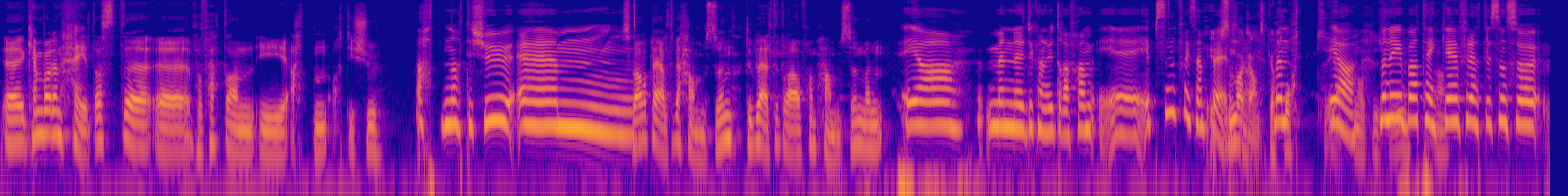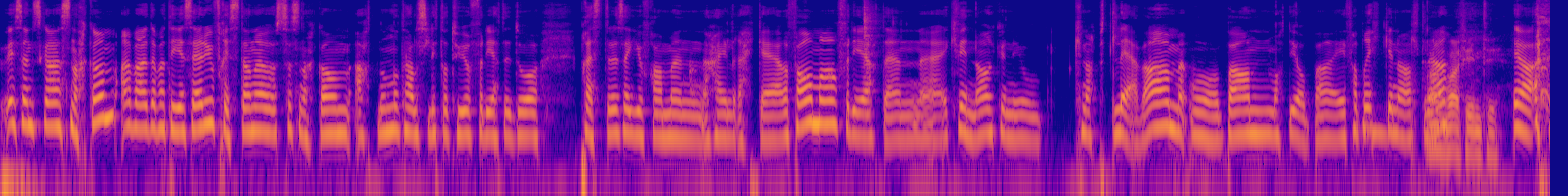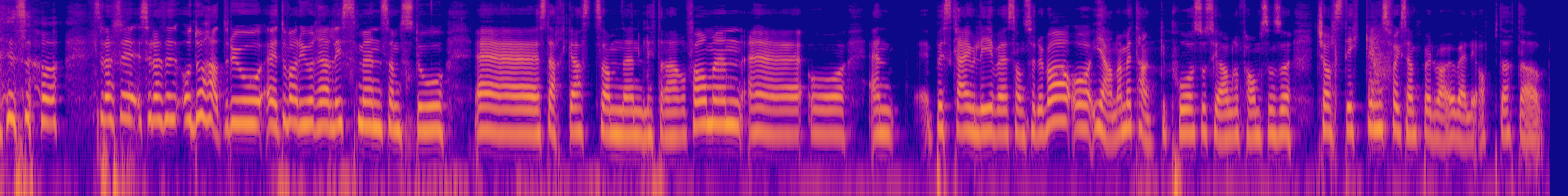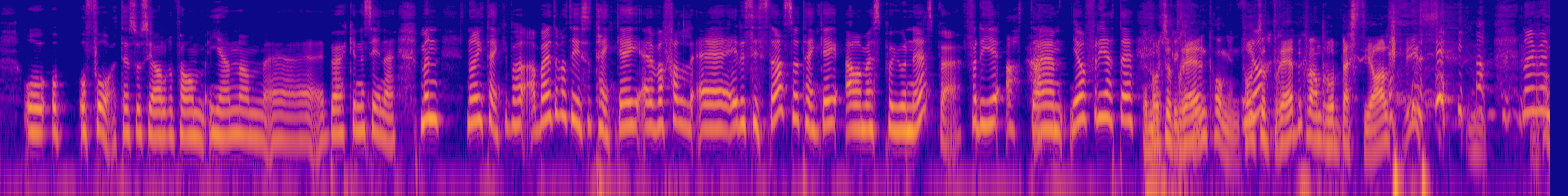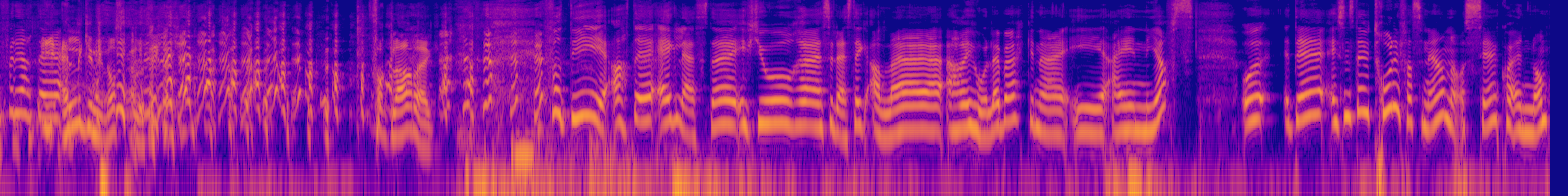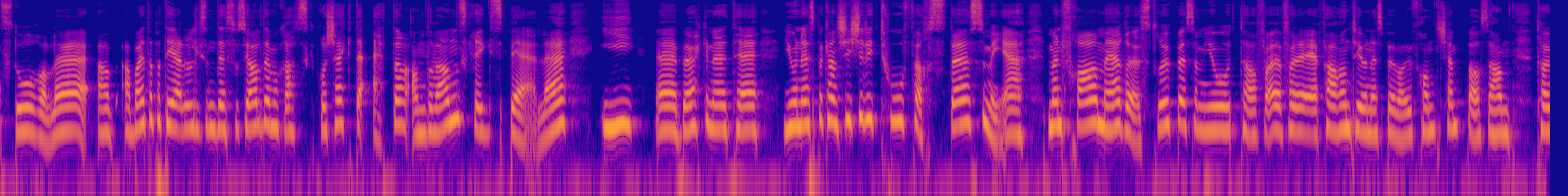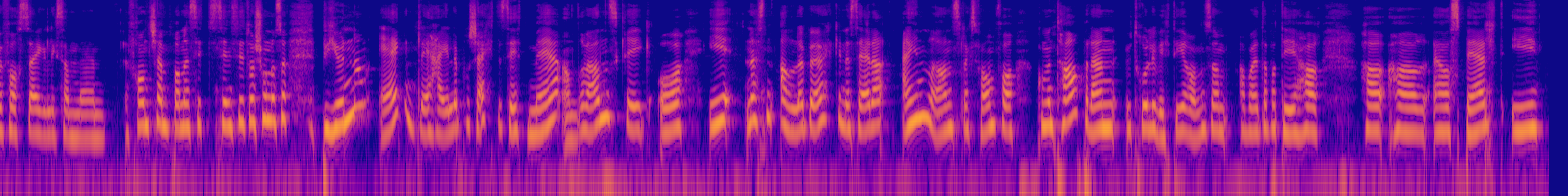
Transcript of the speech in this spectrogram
Eh, Hvem var den heiteste eh, forfatteren i 1887? 1887 um, Svaret pleier alltid å være Hamsun. Du pleier alltid å dra fram Hamsun, men Ja, men du kan jo dra fram eh, Ibsen, for eksempel. Ibsen var ganske men, hot i Ja, 1887. men jeg bare tenker, for dette sånn så, hvis en skal snakke om Arbeiderpartiet, så er det jo fristende å snakke om 1800-tallslitteratur, fordi at det, da preste det seg jo fram en hel rekke reformer, fordi at en, eh, kvinner kunne jo knapt leve, og barn måtte jobbe i fabrikken og alt det Ja, der. det var en fin tid. Ja, så, så dette, så dette, og da, jo, eh, da var det jo realismen som sto eh, sterkest som den litterære formen, eh, og en beskrev livet sånn som det var, og gjerne med tanke på sosial reform. Sånn som Charles Dickens for eksempel var jo veldig opptatt av å, å, å få til sosial reform gjennom eh, bøkene sine. Men når jeg tenker på Arbeiderpartiet, så tenker jeg, i hvert fall eh, i det siste, så tenker jeg aller mest på Jo Nesbø. Fordi at eh, Ja, fordi at det, Folk som, dreper Ja. hverandre på bestialt vis. Nei, men fordi at I elgen i norsk politikk. Forklar deg. Fordi at jeg leste i fjor eh, så leste jeg alle Harry Hole-bøkene i en jafs. Og det, jeg syns det er utrolig fascinerende å se hvor enormt stor rolle Arbeiderpartiet, eller liksom det sosialdemokratiske prosjektet etter andre verdenskrig, spiller i eh, bøkene til Jo Nesbø. Kanskje ikke de to første så mye, men fra og med Rødstrupe, som jo tar for, for Faren til Jo Nesbø var jo frontkjemper, så han tar jo for seg liksom eh, frontkjemperne sitt, sin situasjon. Og så begynner han egentlig hele prosjektet sitt med andre verdenskrig, og i nesten alle bøkene så er det en eller annen slags form for kommentar på den utrolig viktige rollen som Arbeiderpartiet har, har, har, har spilt i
